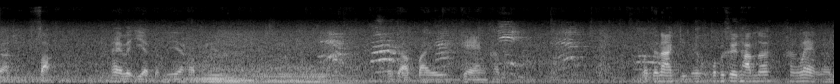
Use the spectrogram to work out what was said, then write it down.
จะสับให้ละเอียดแบบนี้ครับ ก็จะไปแกงครับก็จะน่ากินไหมผมก็ไม่เคยทำนะครั้งแรกเลย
